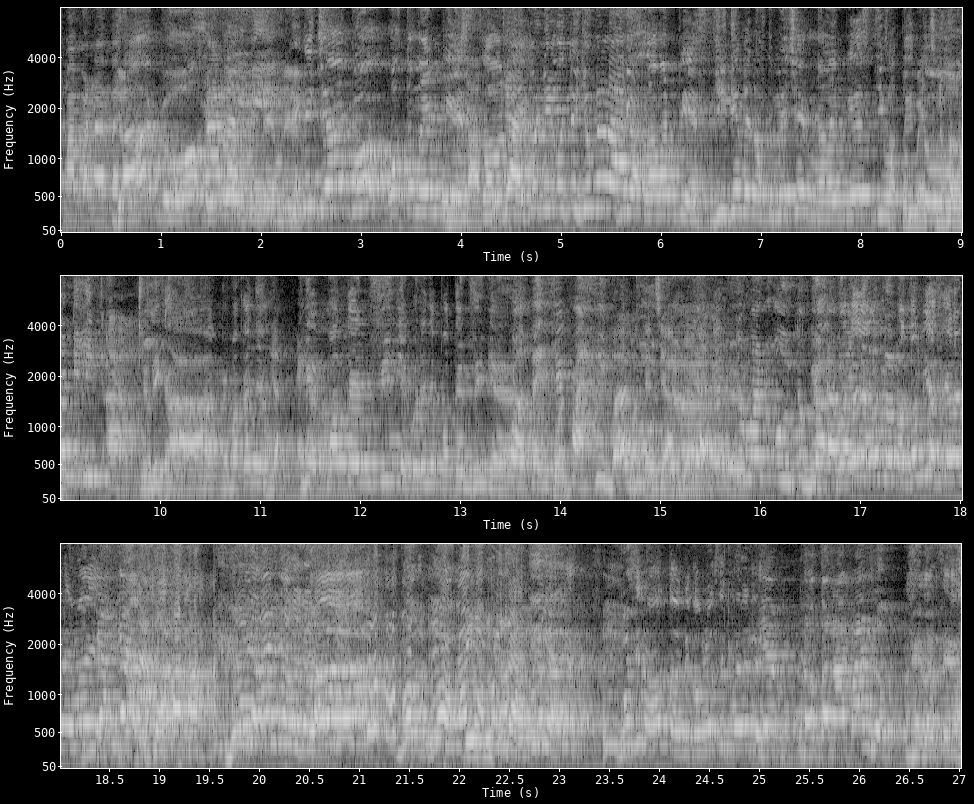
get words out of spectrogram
papan atas jago. Sekarang Itu- ini ini jago. Waktu main PS satu. lawan jago di U17 Enggak lawan PSG dia man of the match yang ngalahin PSG Satu waktu match itu. doang. Bukan di Liga A. Jadi kan, makanya Ya ini potensinya, gue nanya potensinya. potensi pasti bagus Potensi ada. Ya kan cuman untuk Enggak, bisa gue tanya lu pernah nonton dia sekarang dia main? Enggak, enggak. Bohong aja udah. Bohong bohong aja pernah. Iya. Gue sih nonton, menurut lu gimana deh? Dia nonton apaan lu? Highlights ya.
